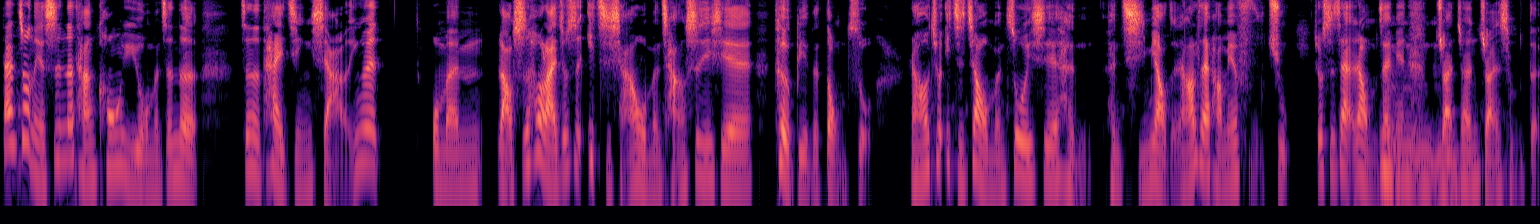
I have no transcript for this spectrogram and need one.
但重点是那堂空余，我们真的真的太惊吓了，因为我们老师后来就是一直想要我们尝试一些特别的动作。然后就一直叫我们做一些很很奇妙的，然后在旁边辅助，就是在让我们在那边转转转什么的。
